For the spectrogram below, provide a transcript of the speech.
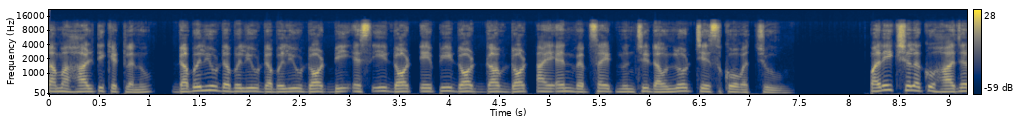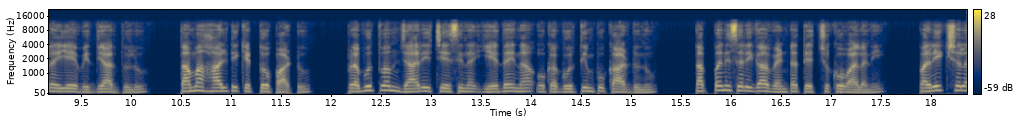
తమ హాల్ టికెట్లను WWW dot BSE dot AP dot gov dot IN website నుంచి డౌన్లోడ్ చేసుకోవచ్చు. పరీక్షలకు హాజరయ్యే విద్యార్థులు తమ హాల్ టికెట్తో పాటు ప్రభుత్వం జారీ చేసిన ఏదైనా ఒక గుర్తింపు కార్డును తప్పనిసరిగా వెంట తెచ్చుకోవాలని పరీక్షల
